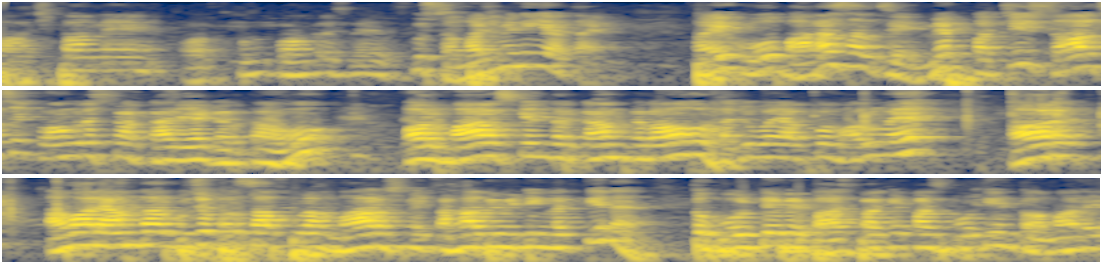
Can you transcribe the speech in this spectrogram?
भाजपा में और तुम कांग्रेस में, कुछ समझ में नहीं आता है। भाई, वो 12 साल से, मैं 25 साल से कांग्रेस का कार्य करता हूँ और महाराष्ट्र के अंदर काम कर रहा हूँ, राजू भाई आपको मालूम है, और हमारे आमदार मुजफ्फर साहब पूरा महाराष्ट्र में कहा भी मीटिंग लगती है ना तो बोलते हुए भाजपा के पास मोदी है तो हमारे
